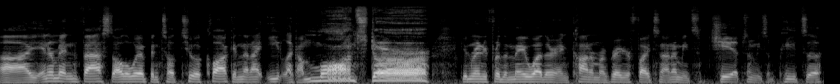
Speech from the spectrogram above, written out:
Uh, I intermittent fast all the way up until two o'clock, and then I eat like a monster. Getting ready for the Mayweather and Conor McGregor fight tonight. I'm some chips. I'm some pizza,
